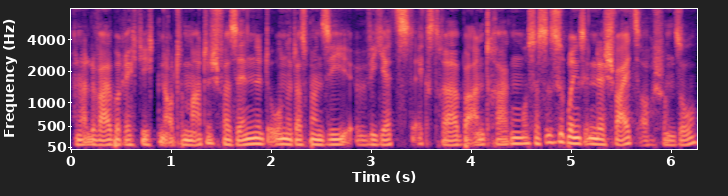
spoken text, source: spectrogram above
an alle Wahlberechtigten automatisch versendet, ohne dass man sie wie jetzt extra beantragen muss. Das ist übrigens in der Schweiz auch schon so.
